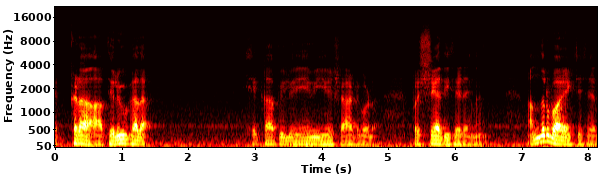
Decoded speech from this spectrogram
ఎక్కడ ఆ తెలుగు కథ. ఏ కాపీలు ఏమి ఏ షార్ట్ కూడా ఫ్రెష్గా తీసాడు ఆయన. అందరూ బాగా యాక్ట్ చేశారు.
